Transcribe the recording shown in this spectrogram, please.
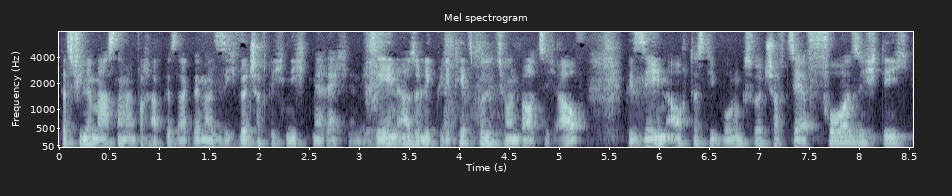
dass viele Maßnahmen einfach abgesagt werden, weil sie sich wirtschaftlich nicht mehr rechnen. Wir sehen also, Liquiditätsposition baut sich auf. Wir sehen auch, dass die Wohnungswirtschaft sehr vorsichtig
